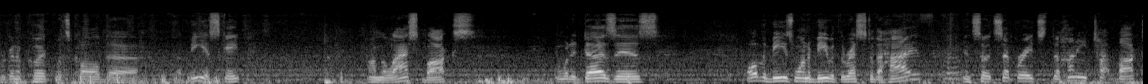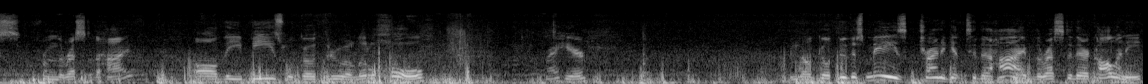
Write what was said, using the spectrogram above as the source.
We're going to put what's called a, a bee escape on the last box and what it does is all the bees want to be with the rest of the hive. And so it separates the honey top box from the rest of the hive. All the bees will go through a little hole right here. And they'll go through this maze trying to get to the hive, the rest of their colony.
